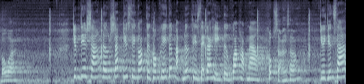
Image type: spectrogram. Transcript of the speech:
Bỏ qua Chùm tia sáng đơn sắc chiếu xuyên góp từ không khí tới mặt nước thì xảy ra hiện tượng quang học nào? Khúc xạ ánh sáng Chưa chính xác.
